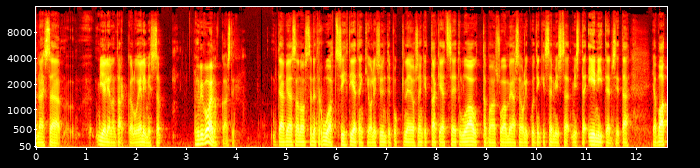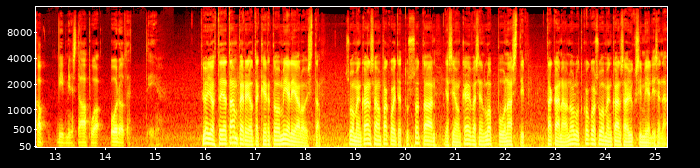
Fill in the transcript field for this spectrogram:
näissä mielialan tarkkailuelimissä hyvin voimakkaasti. Mitä vielä sanoa sen, että Ruotsi tietenkin oli syntipukkinen jo senkin takia, että se ei tullut auttamaan Suomea. Se oli kuitenkin se, missä, mistä eniten sitä ja vakavimmin sitä apua odotettiin. Työjohtaja Tampereelta kertoo mielialoista. Suomen kansa on pakotettu sotaan ja se on käyvä sen loppuun asti. Takana on ollut koko Suomen kansa yksimielisenä.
